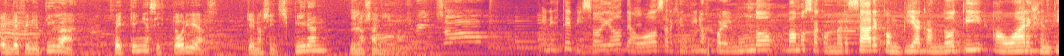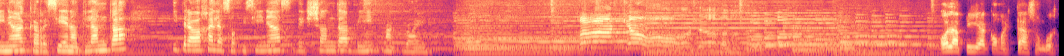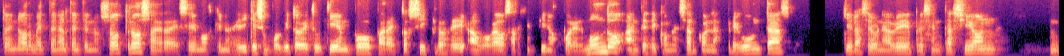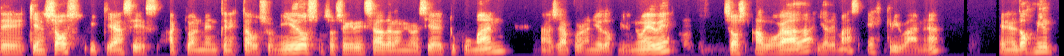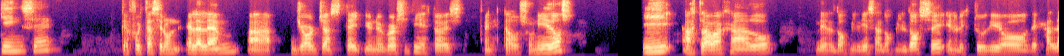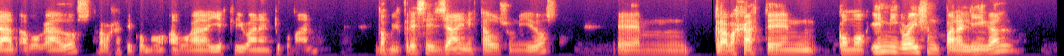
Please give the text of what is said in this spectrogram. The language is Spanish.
En definitiva, pequeñas historias que nos inspiran y nos animan. En este episodio de Abogados Argentinos por el Mundo vamos a conversar con Pia Candotti, abogada argentina que reside en Atlanta y trabaja en las oficinas de Shanda B. McBride. Hola Pía, ¿cómo estás? Un gusto enorme tenerte entre nosotros. Agradecemos que nos dediques un poquito de tu tiempo para estos ciclos de abogados argentinos por el mundo. Antes de comenzar con las preguntas, quiero hacer una breve presentación de quién sos y qué haces actualmente en Estados Unidos. Sos egresada de la Universidad de Tucumán, allá por el año 2009. Sos abogada y además escribana. En el 2015 te fuiste a hacer un LLM a Georgia State University, esto es en Estados Unidos, y has trabajado del 2010 al 2012 en el estudio de Jalad Abogados, trabajaste como abogada y escribana en Tucumán, 2013 ya en Estados Unidos, em, trabajaste en, como Immigration Paralegal,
